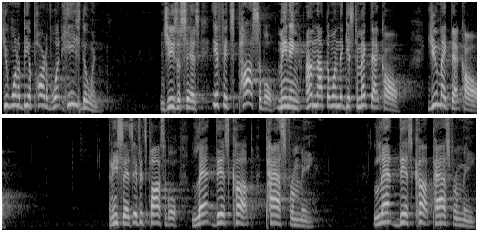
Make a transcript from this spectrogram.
You want to be a part of what he's doing. And Jesus says, if it's possible, meaning I'm not the one that gets to make that call, you make that call. And he says, if it's possible, let this cup pass from me. Let this cup pass from me.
